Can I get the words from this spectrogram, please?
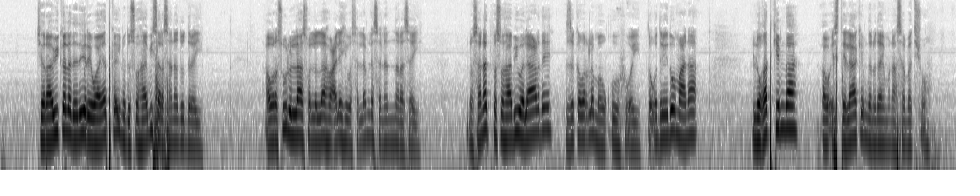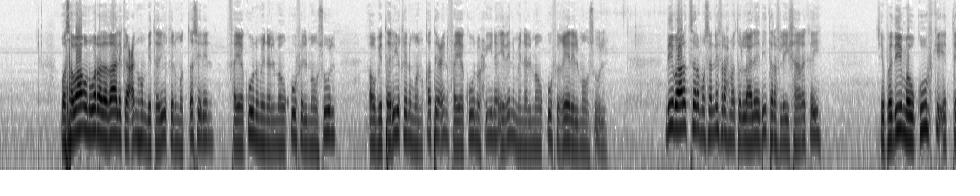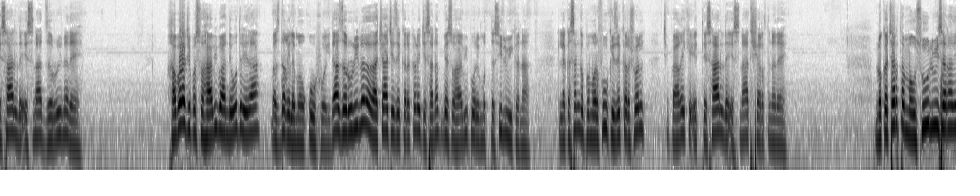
چې راوي کله د دې روایت کوي نو د صحابي سره سند دري او رسول الله صلی الله علیه وسلم له سند نه رسي نو سند په صحابي ولاړ دی ځکه ورله موقوف وي د ادریدو معنی لغت کېم ده او اصطلاح کېم د ندای مناسبت شو وسواء ورد ذلك عنهم بطريق متصل فيكون من الموقوف الموصول أو بطريق منقطع فيكون حينئذ من الموقوف غير الموصول دی عبارت سره مصنف رحمت الله علیه دی طرف له اشاره کوي چې په دې موقوف کې اتصال د اسناد ضروری نه دی خبره چې په صحابي باندې ودرې ده بس دغه له موقوف وي دا ضروری نه ده دا چا چې ذکر کړي چې سند به صحابي پورې متصل وي کنه لکه څنګه په مرفوع کې ذکر شول چې پاغه کې اتصال د اسناد شرط نه ده نو کچرته موصول وي سند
